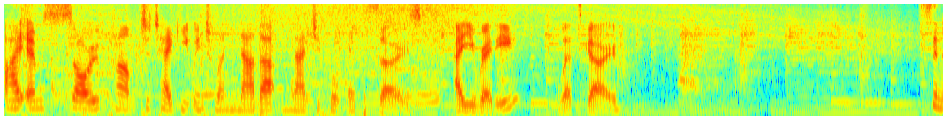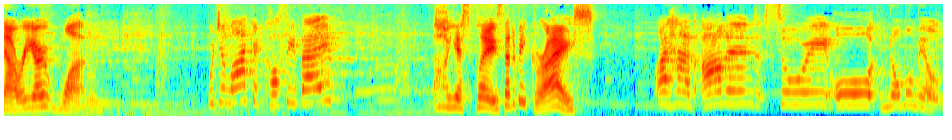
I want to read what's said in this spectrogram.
I am so pumped to take you into another magical episode. Are you ready? Let's go. Scenario one. Would you like a coffee, babe? Oh, yes, please. That'd be great. I have almond, soy, or normal milk.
